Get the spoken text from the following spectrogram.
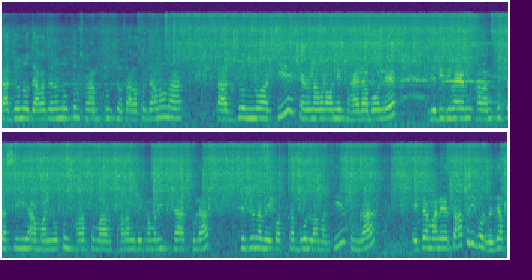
তার জন্য যারা যারা নতুন ফার্ম খুলছো, তারা তো জানো না, তার জন্য আর কি। কেননা আমার অনেক ভাইরা বলে যে, দিদি ভাই, আমি ফার্ম খুলতেছি, আমার নতুন ফার্ম, তোমার ফার্ম দেখে আমার ইচ্ছা খোলা। সেজন্য আমি এই কথাটা বললাম আর কি, তোমরা এটা মানে তাড়াতাড়ি করবে, যত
